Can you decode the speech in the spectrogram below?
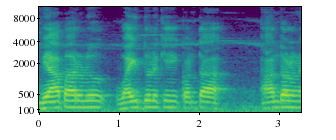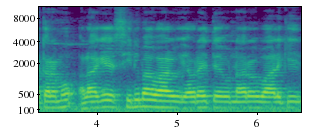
వ్యాపారులు వైద్యులకి కొంత ఆందోళనకరము. అలాగే సినిమా వారు ఎవరైతే ఉన్నారో వాళ్ళకి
